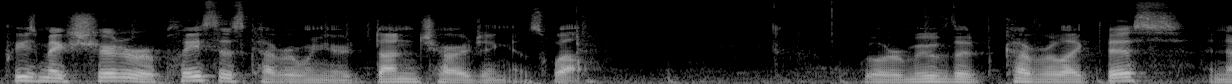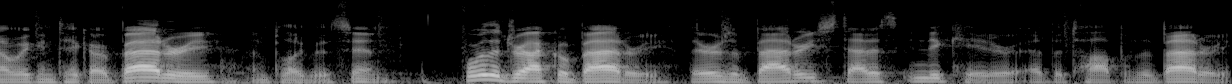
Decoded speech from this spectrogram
Please make sure to replace this cover when you're done charging as well. We'll remove the cover like this, and now we can take our battery and plug this in. For the Draco battery, there is a battery status indicator at the top of the battery.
